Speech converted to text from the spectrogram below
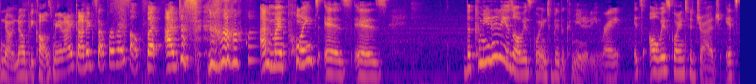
No, nobody calls me an icon except for myself. But I'm just, and my point is, is the community is always going to be the community, right? It's always going to judge. It's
